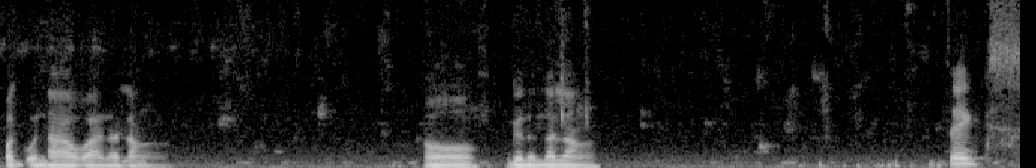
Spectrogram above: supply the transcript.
pag-unawa na lang. Oo, ganun na lang. Thanks,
